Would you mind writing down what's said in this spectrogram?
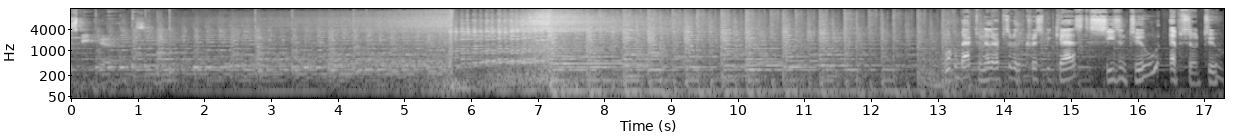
Crispy Cast. Welcome back to another episode of the Crispy Cast, Season 2, Episode 2.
